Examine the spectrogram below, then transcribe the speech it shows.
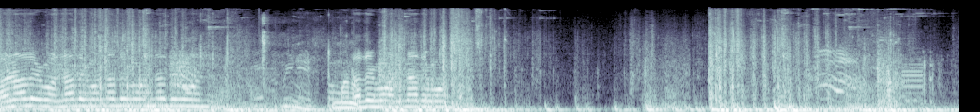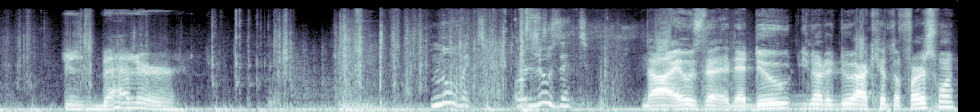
Another one, another one, another one, another one. come on. Another one, another one. Just better. Move it or lose it. Nah, it was the that dude. You know the dude I killed the first one.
